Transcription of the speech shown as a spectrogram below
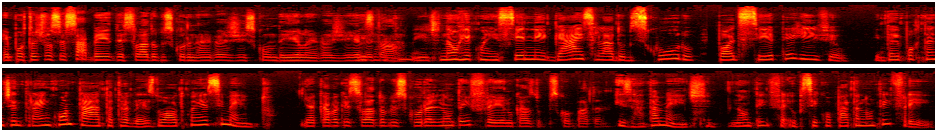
É importante você saber desse lado obscuro, né? ao invés de escondê-lo, ao invés de evitar. Exatamente. Não reconhecer, negar esse lado obscuro pode ser terrível. Então é importante entrar em contato através do autoconhecimento. E acaba que esse lado obscuro ele não tem freio no caso do psicopata. Né? Exatamente. Não tem freio. O psicopata não tem freio.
